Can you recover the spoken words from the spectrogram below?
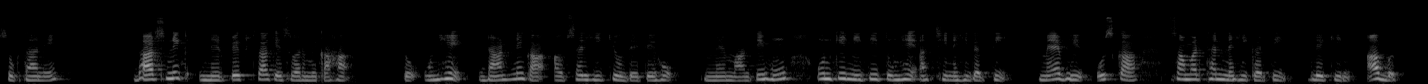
सुखता ने दार्शनिक निरपेक्षता के स्वर में कहा तो उन्हें डांटने का अवसर ही क्यों देते हो? मैं मानती हूँ उनकी नीति तुम्हें अच्छी नहीं लगती। मैं भी उसका समर्थन नहीं करती। लेकिन अब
